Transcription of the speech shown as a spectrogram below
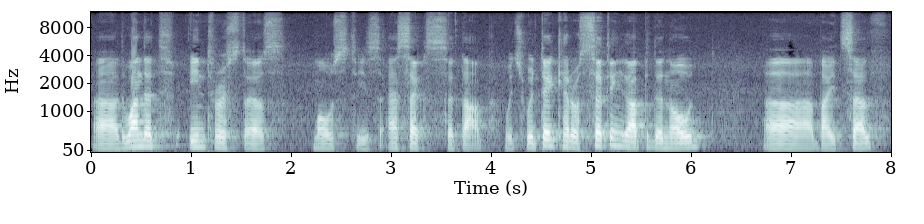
Uh, the one that interests us most is SX setup, which will take care of setting up the node uh, by itself.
